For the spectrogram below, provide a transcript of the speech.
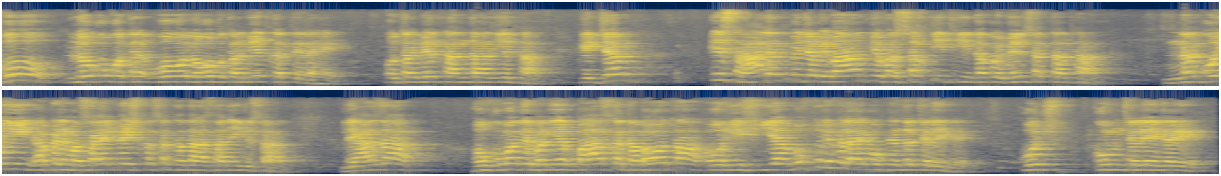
وہ لوگوں کو وہ لوگوں کو تربیت کرتے رہے۔ وہ تربیت کا انداز یہ تھا کہ جب اس حالت میں جب امام کے اوپر سختی تھی، نہ کوئی مل سکتا تھا، نہ کوئی اپنے مسائل پیش کر سکتا تھا آسانی کے ساتھ۔ لہذا حکومت بنی عباس کا دباؤ تھا اور یہ شیعہ مختلف علاقوں کے اندر چلے گئے۔ کچھ کم چلے گئے۔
